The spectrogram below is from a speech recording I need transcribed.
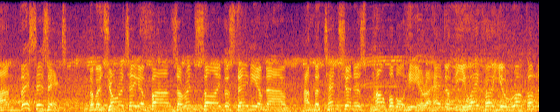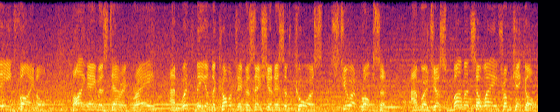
And this is it. The majority of fans are inside the stadium now, and the tension is palpable here ahead of the UEFA Europa League final. My name is Derek Ray, and with me in the commentary position is, of course, Stuart Robson. And we're just moments away from kickoff.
